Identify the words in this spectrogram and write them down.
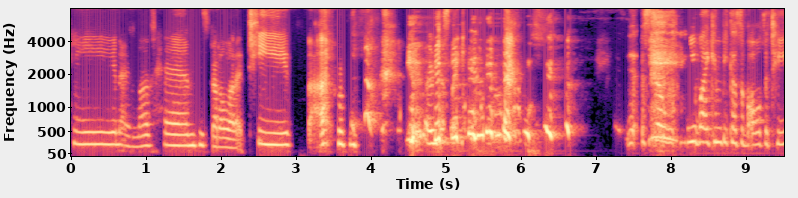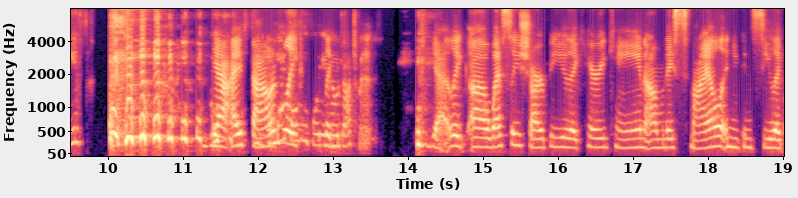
Kane. I love him. He's got a lot of teeth. I'm just like, so you like him because of all the teeth? yeah, I found like, like no judgment. Yeah, like uh Wesley Charpie, like Harry Kane, um, they smile and you can see like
